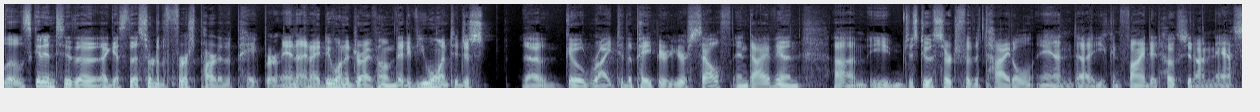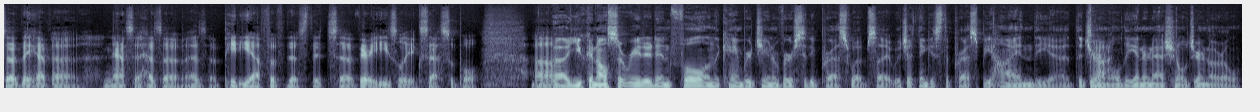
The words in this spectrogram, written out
let's get into the, I guess, the sort of the first part of the paper, and and I do want to drive home that if you want to just uh, go right to the paper yourself and dive in. Um, you just do a search for the title, and uh, you can find it hosted on NASA. They have a NASA has a has a PDF of this that's uh, very easily accessible. Um, uh, you can also read it in full on the Cambridge University Press website, which I think is the press behind the uh, the journal, the International Journal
